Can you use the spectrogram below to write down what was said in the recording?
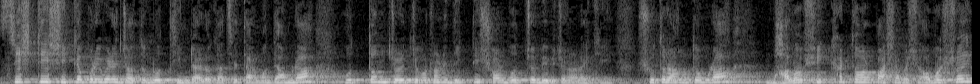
সৃষ্টি, শিক্ষা, পরিবারের যতগুলো থিম ডায়লগ আছে, তার মধ্যে আমরা উত্তম চরিত্র গঠনের দিকটি সর্বোচ্চ বিবেচনা রাখি। সুতরাং তোমরা ভালো শিক্ষার্থী হওয়ার পাশাপাশি অবশ্যই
